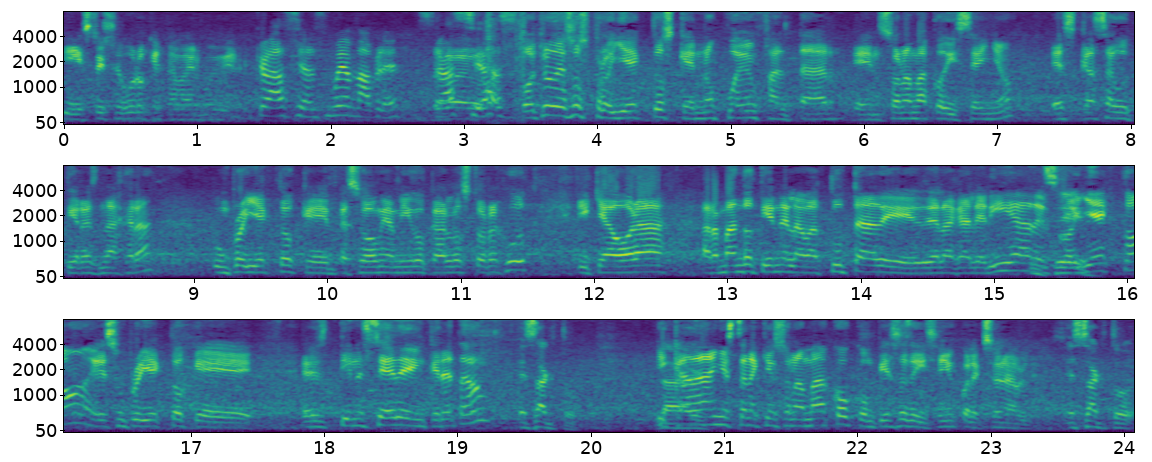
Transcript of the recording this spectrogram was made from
y estoy seguro que te va a ir muy bien. Gracias, muy amable. Hasta luego. Gracias. Otro de esos proyectos que no pueden faltar en Zona Maco Diseño es Casa Gutiérrez Nájera, un proyecto que empezó mi amigo Carlos Torrejut y que ahora Armando tiene la batuta de, de la galería, del Sí. proyecto. Es un proyecto que es- tiene sede en Querétaro Exacto. Y cada año están aquí en Zona Maco con piezas de diseño coleccionable. Exacto.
